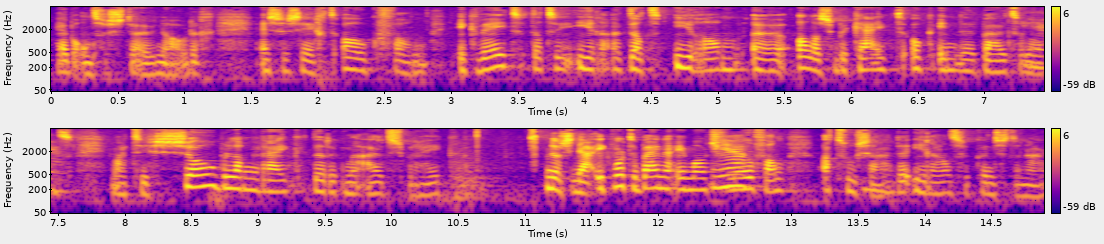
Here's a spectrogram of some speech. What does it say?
hebben onze steun nodig. En ze zegt ook van: ik weet dat, de Ira- dat Iran eh, alles bekijkt, ook in het buitenland. Maar het is zo belangrijk dat ik me uitspreek. Dus ja, ik word er bijna emotioneel Ja. van. Atsusa, de Iraanse kunstenaar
